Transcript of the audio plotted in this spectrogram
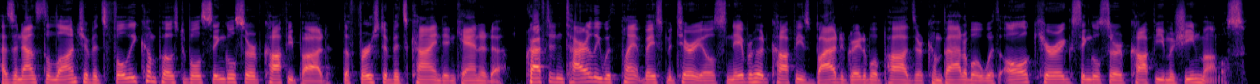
has announced the launch of its fully compostable single serve coffee pod, the first of its kind in Canada. Crafted entirely with plant based materials, Neighborhood Coffee's biodegradable pods are compatible with all Keurig single serve coffee machine models.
